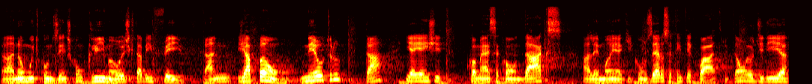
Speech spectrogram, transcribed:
uh, não muito conduzente com o clima hoje que está bem feio. Tá? Japão, neutro, tá? E aí a gente começa com DAX, Alemanha aqui com 0,74. Então eu diria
